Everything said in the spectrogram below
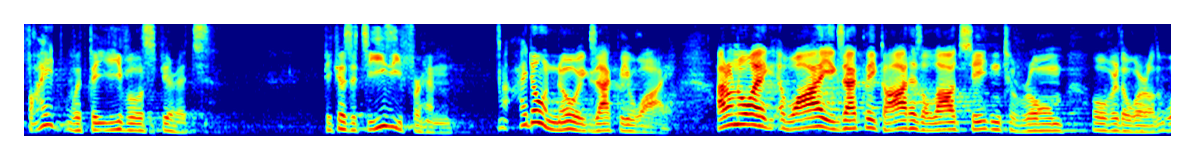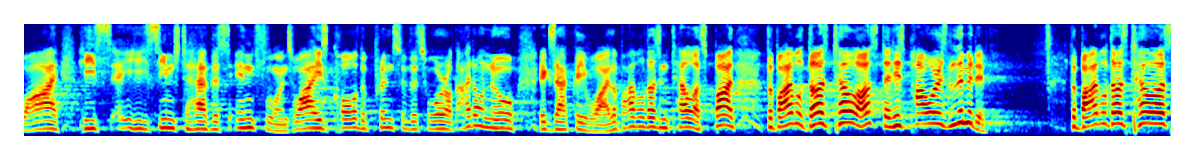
fight with the evil spirits because it's easy for him. I don't know exactly why. I don't know why, why exactly God has allowed Satan to roam over the world, why he's, he seems to have this influence, why he's called the prince of this world. I don't know exactly why. The Bible doesn't tell us, but the Bible does tell us that his power is limited. The Bible does tell us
